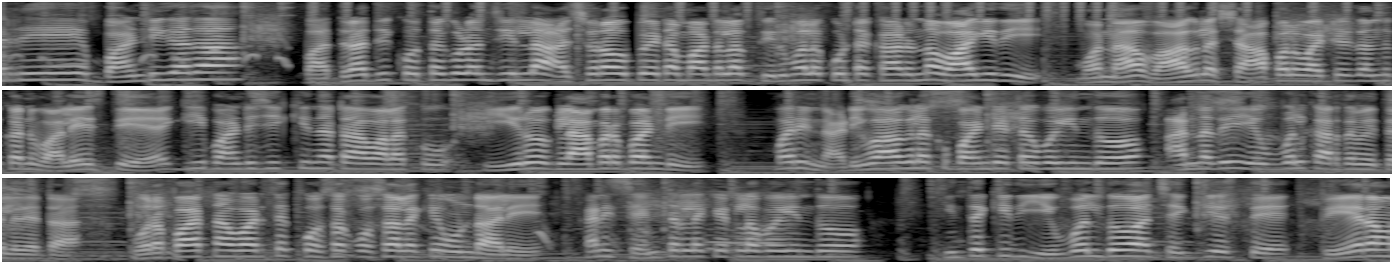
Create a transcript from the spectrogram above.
అరే బండి కదా భద్రాద్రి కొత్తగూడెం జిల్లా అశ్వరావుపేట మండలం తిరుమలకుంట కాడున్న వాగిది. మొన్న వాగుల చేపలు పట్టేటందుకని వలేస్తే గీ బండి చిక్కిందట వాళ్ళకు. హీరో గ్లామర్ బండి. మరి నడివాగులకు బండి ఎట్లా పోయిందో అన్నది ఎవ్వరికి అర్థమైతలేదట. పొరపాటున పడితే కొస కొసాలకే ఉండాలి. కానీ సెంటర్లకి ఎట్లా పోయిందో? ఇంతకీ ఇది ఇవ్వలదో అని చెక్ చేస్తే పేరం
